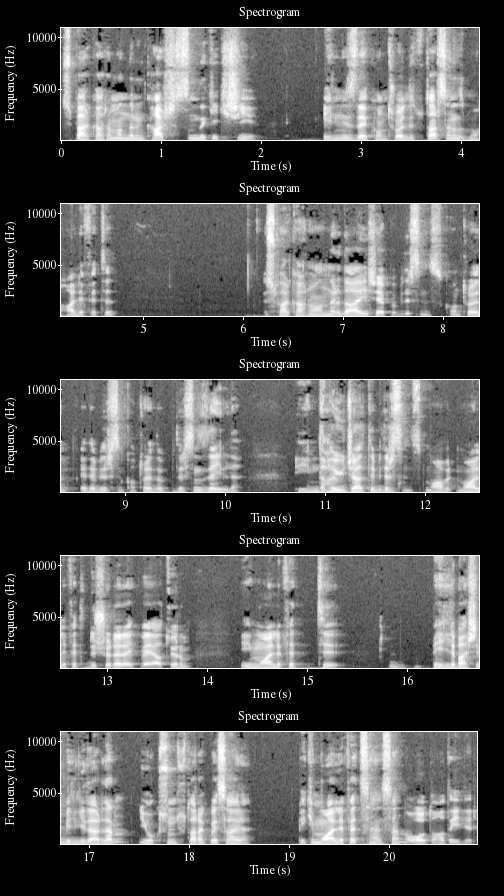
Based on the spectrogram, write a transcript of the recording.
Süper kahramanların karşısındaki kişiyi elinizde kontrolde tutarsanız muhalefeti süper kahramanları daha iyi şey yapabilirsiniz. Kontrol edebilirsiniz. Kontrol edebilirsiniz değil de daha yüceltebilirsiniz. Muhalefeti düşürerek veya atıyorum muhalefeti belli başlı bilgilerden yoksun tutarak vesaire. Peki muhalefet sensen o daha da ileri.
